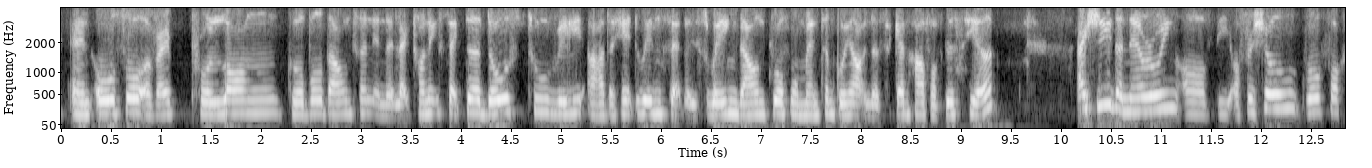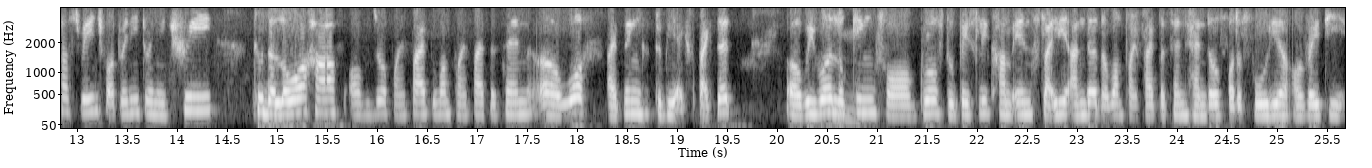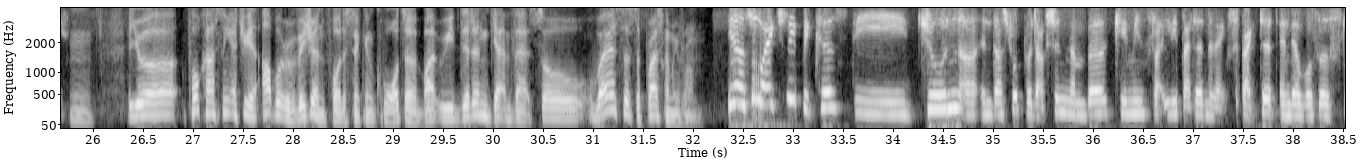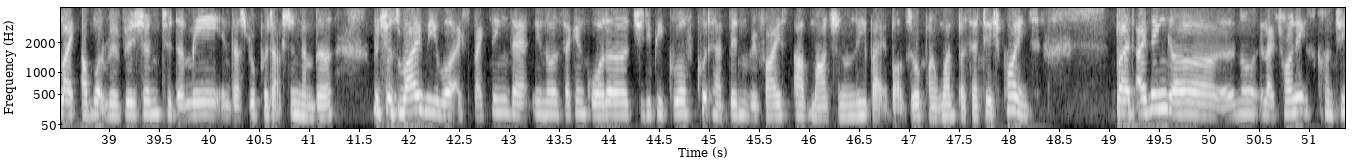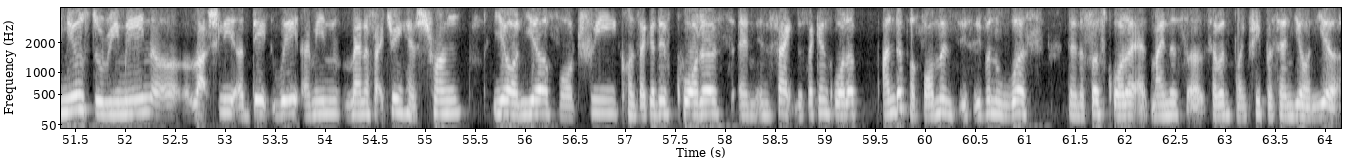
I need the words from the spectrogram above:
and also a very prolonged global downturn in the electronics sector, those two really are the headwinds that is weighing down growth momentum going out in the second half of this year. Actually, the narrowing of the official growth forecast range for 2023 to the lower half of 0.5 to 1.5 percent uh, was, I think, to be expected. Uh, we were hmm. looking mm. for growth to basically come in slightly under the 1.5% handle for the full year already. Mm. You were forecasting actually an upward revision for the second quarter, but we didn't get that. So, where's the surprise coming from? Yeah, so actually, because the June uh, industrial production number came in slightly better than expected, and there was a slight upward revision to the May industrial production number, which is why we were expecting that you know second quarter GDP growth could have been revised up marginally by about 0.1 percentage points. But I think uh, you know, electronics continues to remain uh, largely a dead weight. I mean, manufacturing has shrunk year on year for three consecutive quarters, and in fact, the second quarter underperformance is even worse than the first quarter at minus uh, 7.3% year on year.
